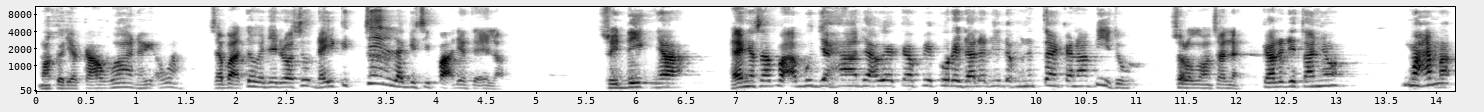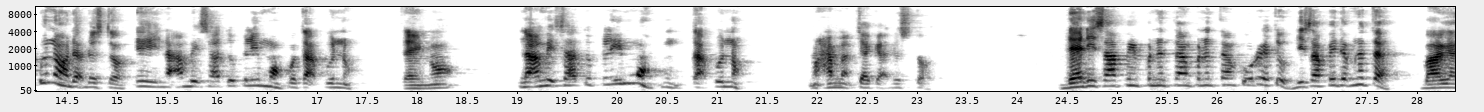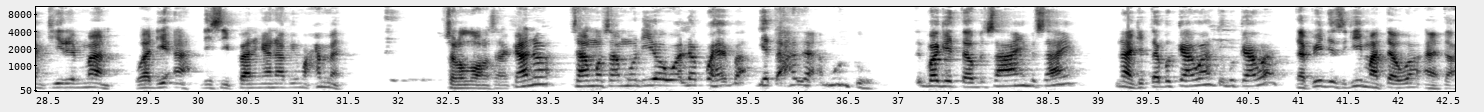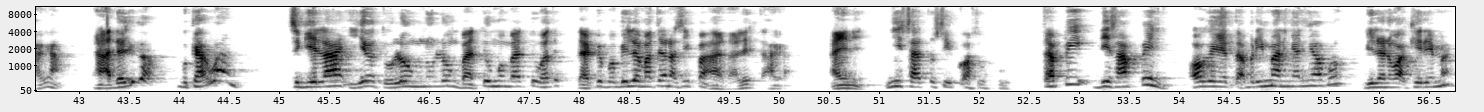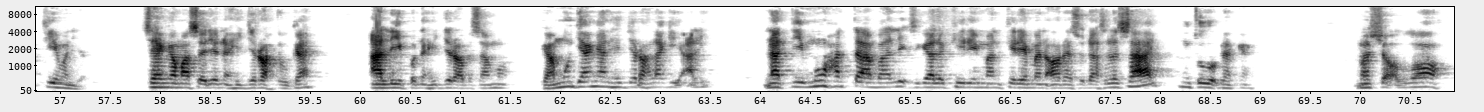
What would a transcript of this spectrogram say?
Maka dia kawal dari awal. Sebab tu jadi rasul dari kecil lagi sifat dia tak elok. Sidiknya. Hanya sahabat Abu Jahal dan orang kafir Quraisy dalam dia menentangkan Nabi tu. Sallallahu alaihi wasallam. Kalau dia tanya, Muhammad pernah tak dusta? Eh, nak ambil satu kelimah pun tak pernah. Tengok. Nak ambil satu kelimah pun tak pernah. Muhammad cakap dusta. Dan di samping penentang-penentang Quraisy tu, di samping dia menentang, barang kiriman wadiah disipan dengan Nabi Muhammad sallallahu alaihi wasallam. Karena sama-sama dia walaupun hebat, dia tak harap amunku. Sebab kita bersaing, bersaing. Nah, kita berkawan tu berkawan. Tapi di segi mata wah, eh, tak harap. Nah, ada juga berkawan. Segi lain, ia tolong menolong, bantu membantu. Bantu. Tapi apabila mata nak sifat, ah, tak boleh, tak harap. Nah, ini. Ini satu sifat suku. Tapi di samping orang yang tak beriman dengannya pun, bila nak kiriman, kiriman dia. Sehingga masa dia nak hijrah tu kan. Ali pun nak hijrah bersama. Kamu jangan hijrah lagi Ali. Nanti mu hantar balik segala kiriman-kiriman orang sudah selesai. Untuk belakang. Masya Allah.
